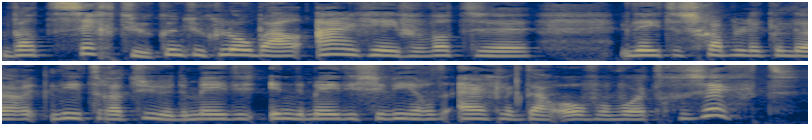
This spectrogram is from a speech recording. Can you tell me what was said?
wat zegt u? Kunt u globaal aangeven wat de wetenschappelijke literatuur de in de medische wereld eigenlijk daarover wordt gezegd?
